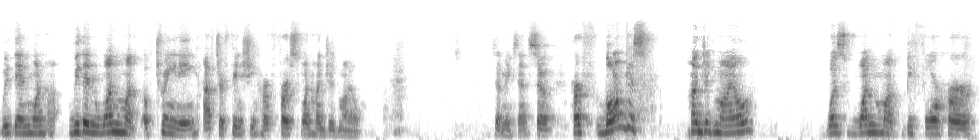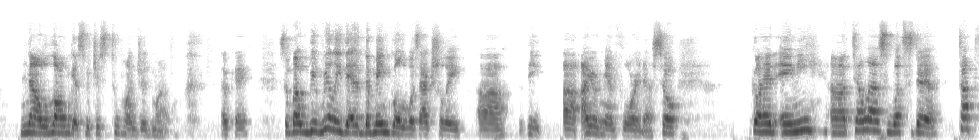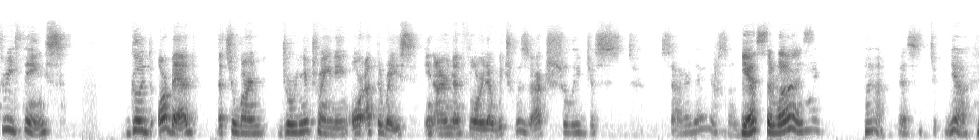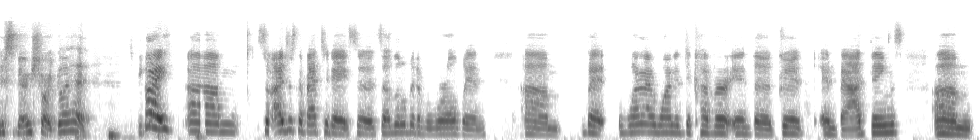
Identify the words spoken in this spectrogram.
within one within one month of training after finishing her first 100 mile. Does that make sense? So her longest 100 mile was one month before her now longest, which is 200 mile. okay. So, but we really the, the main goal was actually uh, the uh, Ironman Florida. So, go ahead, Amy. Uh, tell us what's the top three things, good or bad, that you learned during your training or at the race in Ironman Florida, which was actually just Saturday or Sunday. Yes, it was. Yeah, that's yeah, it's very short. Go ahead. Hi. Um, so I just got back today, so it's a little bit of a whirlwind. Um, but what I wanted to cover in the good and bad things um,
